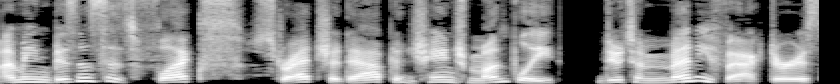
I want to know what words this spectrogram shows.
I mean, businesses flex, stretch, adapt, and change monthly due to many factors,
